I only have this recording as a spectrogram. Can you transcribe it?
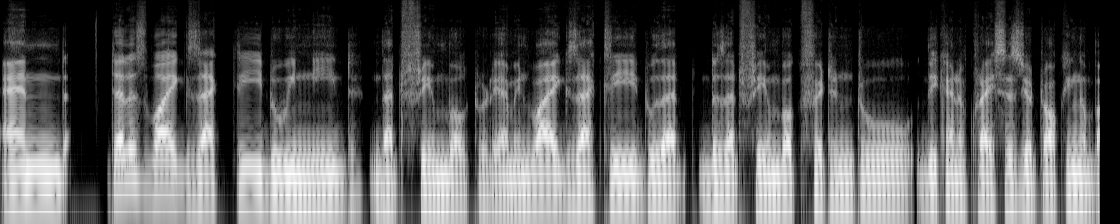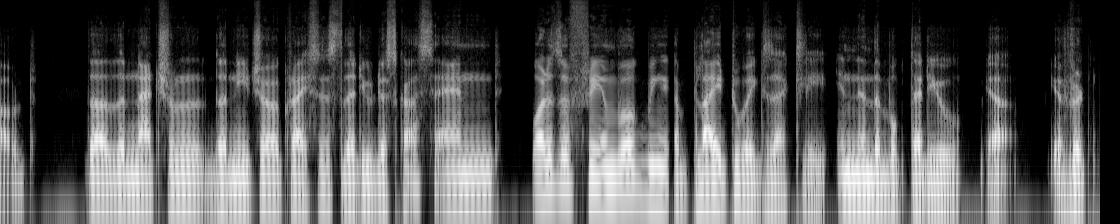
And tell us why exactly do we need that framework today i mean why exactly do that does that framework fit into the kind of crisis you're talking about the the natural the nature crisis that you discuss and what is the framework being applied to exactly in, in the book that you yeah you've written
